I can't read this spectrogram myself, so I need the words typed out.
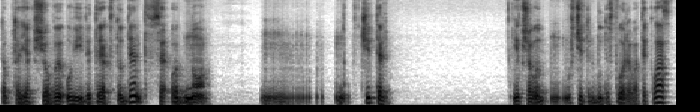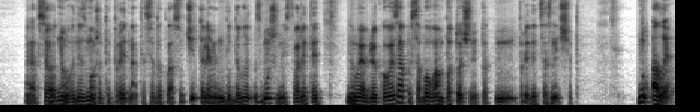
Тобто, якщо ви увійдете як студент, все одно ну, вчитель, якщо ви, вчитель буде створювати клас, е, все одно ви не зможете приєднатися до класу вчителя, він буде змушений створити новий обліковий запис, або вам поточний прийдеться знищити. Ну, але е,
